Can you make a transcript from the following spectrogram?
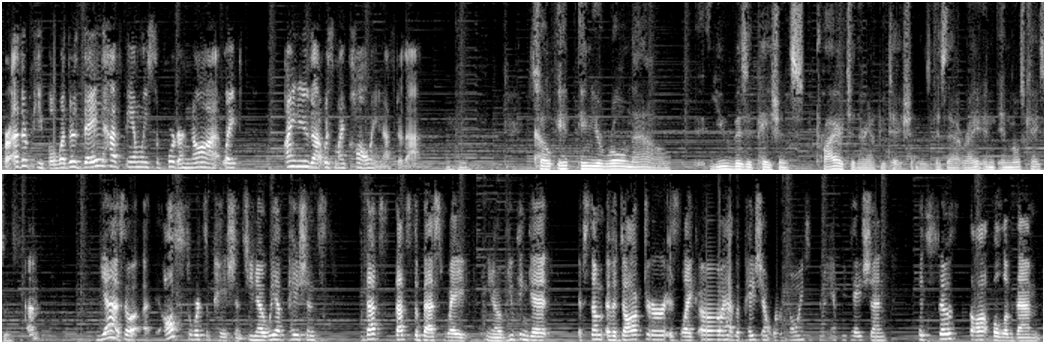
for other people, whether they have family support or not. Like I knew that was my calling after that. Mhm. So, in, in your role now, you visit patients prior to their amputation. Is, is that right? In, in most cases? Yeah, so uh, all sorts of patients. You know, we have patients. That's that's the best way. You know, if you can get if some if a doctor is like, oh, I have a patient, we're going to do an amputation. It's so thoughtful of them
